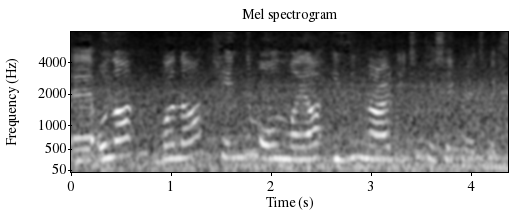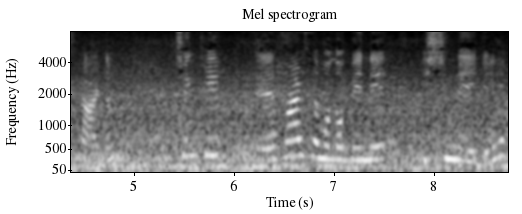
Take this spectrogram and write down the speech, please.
Ee, ona bana kendim olmaya izin verdiği için teşekkür etmek isterdim. Çünkü e, her zaman o beni işimle ilgili hep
